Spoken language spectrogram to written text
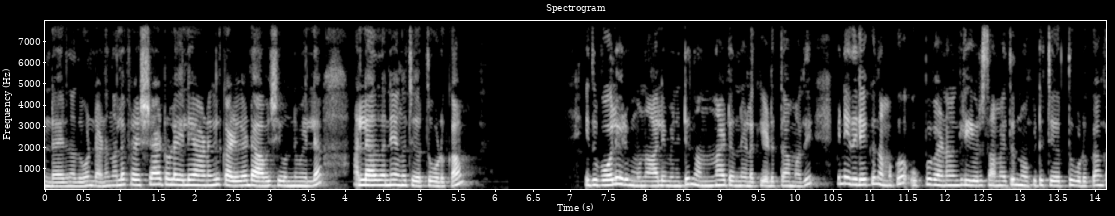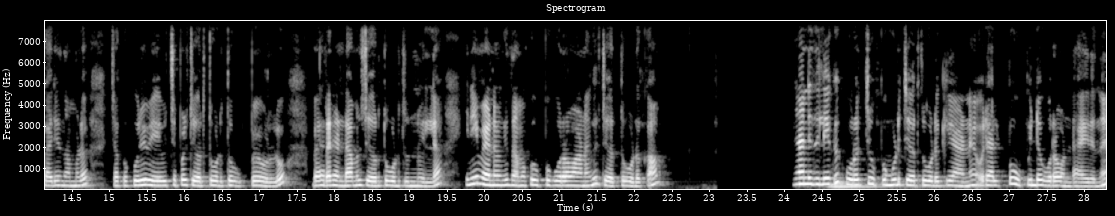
ഉണ്ടായിരുന്നു അതുകൊണ്ടാണ് നല്ല ഫ്രഷ് ആയിട്ടുള്ള ഇലയാണെങ്കിൽ കഴുകേണ്ട ആവശ്യമൊന്നുമില്ല. അല്ലാതെ തന്നെ അങ്ങ് ചേർത്ത് കൊടുക്കാം. ഇതുപോലെ ഒരു മൂന്നാൽ മിനിറ്റ് നന്നായിട്ടൊന്ന് ഇളക്കിയെടുത്താൽ മതി. പിന്നെ ഇതിലേക്ക് നമുക്ക് ഉപ്പ് വേണമെങ്കിൽ ഈ ഒരു സമയത്ത് നോക്കിയിട്ട് ചേർത്ത് കൊടുക്കാം. കാര്യം നമ്മൾ ചക്കക്കുരു വേവിച്ചപ്പോൾ ചേർത്ത് കൊടുത്ത ഉപ്പേ ഉള്ളൂ. വേറെ രണ്ടാമത് ചേർത്ത് കൊടുത്തൊന്നുമില്ല. ഇനിയും വേണമെങ്കിൽ നമുക്ക് ഉപ്പ് കുറവാണെങ്കിൽ ചേർത്ത് കൊടുക്കാം. ഞാനിതിലേക്ക് കുറച്ച് ഉപ്പും കൂടി ചേർത്ത് കൊടുക്കുകയാണ്. ഒരല്പം ഉപ്പിന്റെ കുറവുണ്ടായിരുന്നു.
